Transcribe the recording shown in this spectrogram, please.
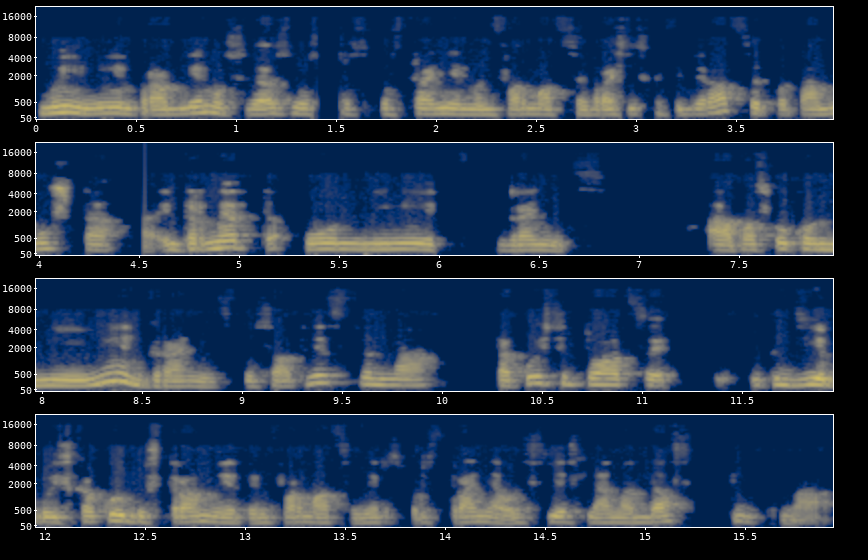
мы имеем проблему, связанную с распространением информации в Российской Федерации, потому что интернет, он не имеет границ. А поскольку он не имеет границ, то, соответственно, в такой ситуации, где бы, из какой бы страны эта информация не распространялась, если она доступна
